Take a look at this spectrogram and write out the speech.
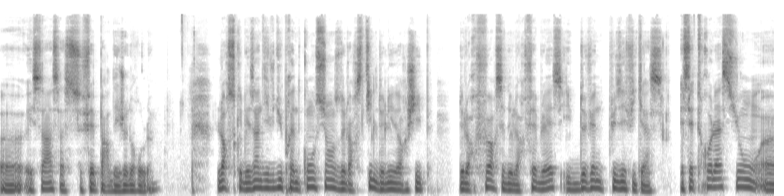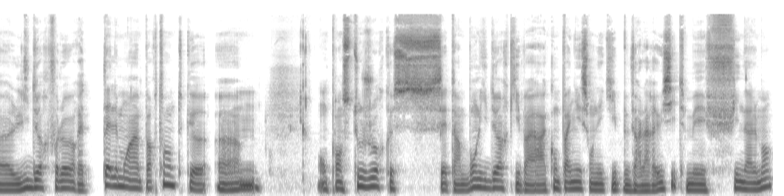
Euh, et ça, ça se fait par des jeux de rôle. Lorsque les individus prennent conscience de leur style de leadership de leurs forces et de leurs faiblesses, ils deviennent plus efficaces. Et cette relation euh, leader-follower est tellement importante que euh, on pense toujours que c'est un bon leader qui va accompagner son équipe vers la réussite, mais finalement,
